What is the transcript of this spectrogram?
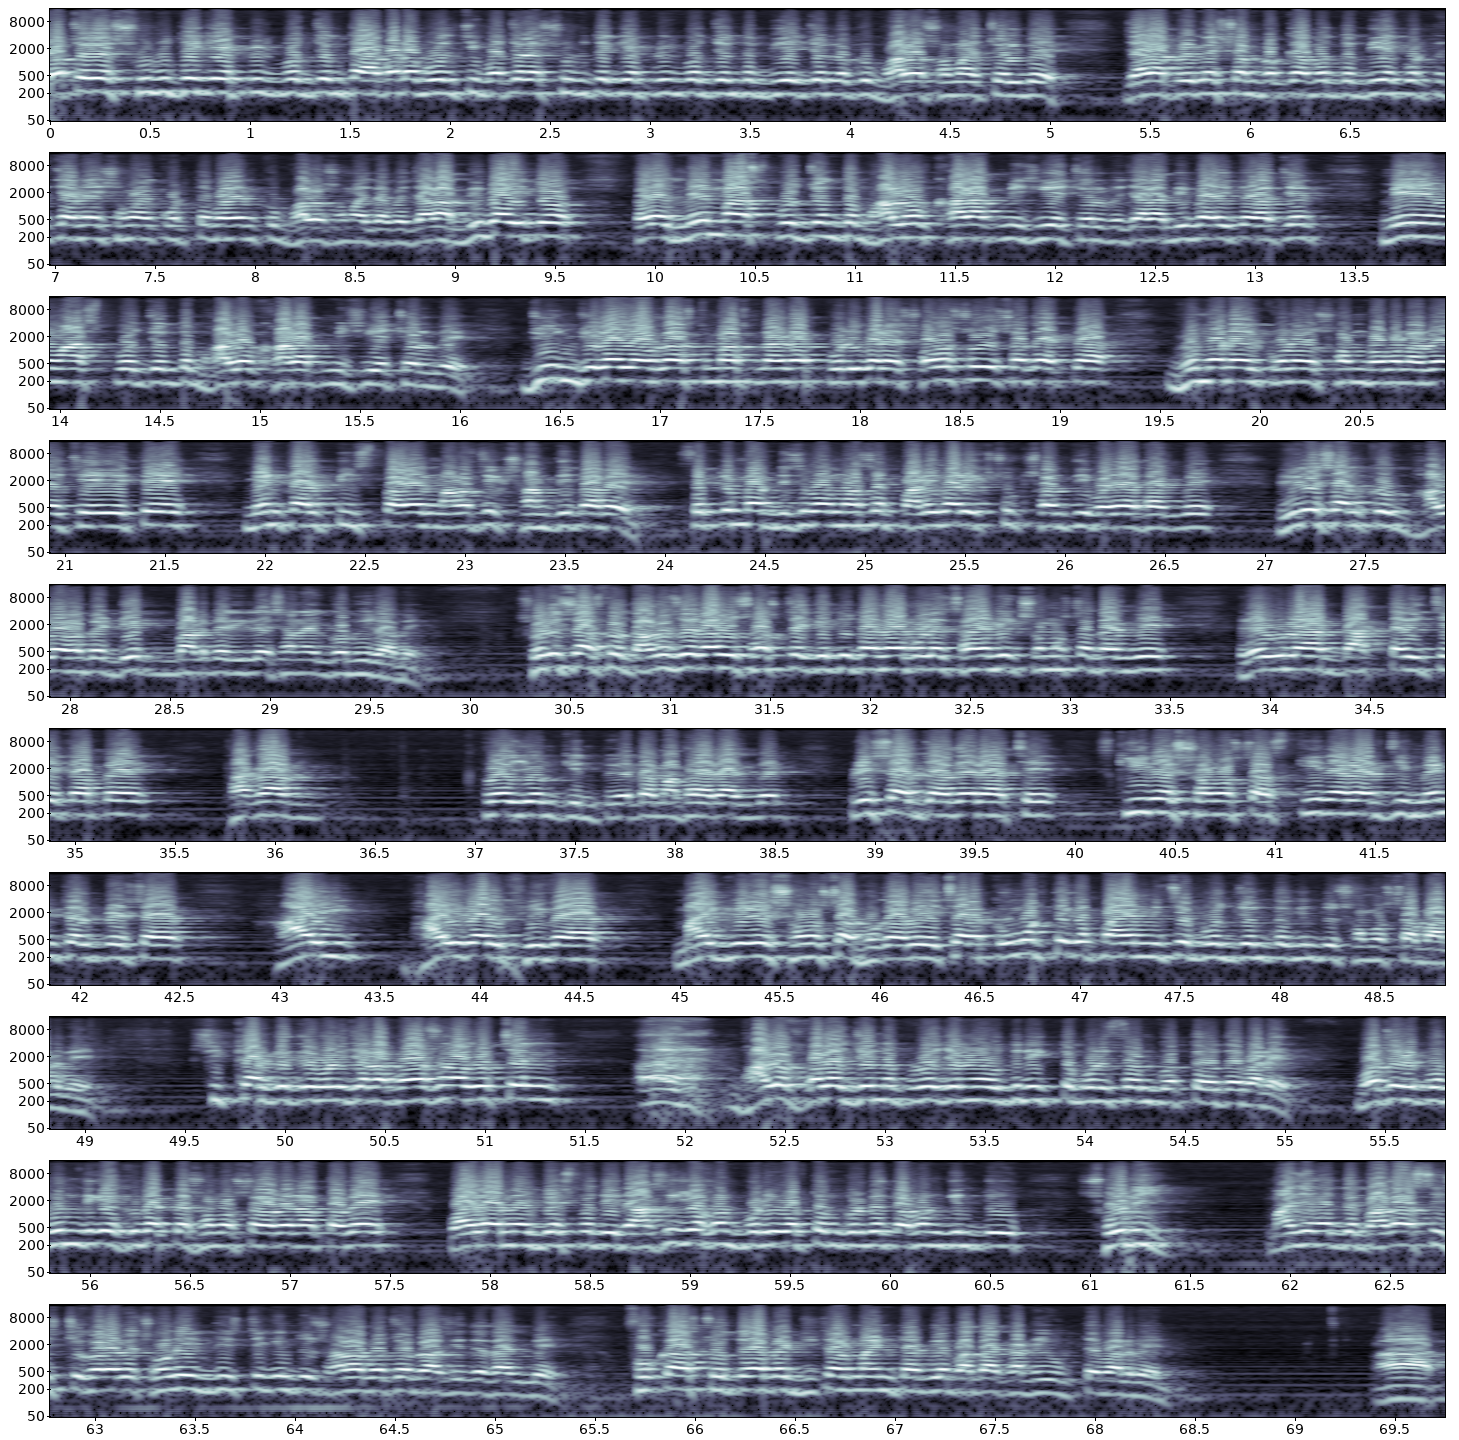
বছরের শুরু থেকে এপ্রিল পর্যন্ত, আবারও বলছি, বছরের শুরু থেকে এপ্রিল পর্যন্ত বিয়ের জন্য খুব ভালো সময় চলবে। যারা প্রেমের সম্পর্কে আবদ্ধ বিয়ে করতে চান এই সময় করতে পারেন, খুব ভালো সময় থাকবে। যারা বিবাহিত, তাদের মে মাস পর্যন্ত ভালো খারাপ মিশিয়ে চলবে। যারা বিবাহিত আছেন, মে মাস পর্যন্ত ভালো খারাপ মিশিয়ে চলবে। জুন, জুলাই আগস্ট মাস নাগাদ পরিবারের সদস্যদের সাথে একটা ভ্রমণের কোনো সম্ভাবনা রয়েছে। এতে মেন্টাল পিস পাবেন, মানসিক শান্তি পাবেন। সেপ্টেম্বর, ডিসেম্বর মাসে পারিবারিক সুখ, শান্তি বজায় থাকবে। রিলেশন খুব ভালো হবে ডেপথ বাড়বে রিলেশনের গভীর হবে। শরীর স্বাস্থ্য দ্বাদশে রাহু ষষ্ঠে কেতু থাকার ফলে শারীরিক সমস্যা থাকবে। রেগুলার ডাক্তারি চেক থাকার প্রয়োজন কিন্তু, এটা মাথায় রাখবেন। প্রেশার যাদের আছে, স্কিনের সমস্যা, skin allergy mental pressure high viral fever মাইগ্রেনের সমস্যা ভোগাবে। এছাড়া কোমর থেকে পায়ের নিচে পর্যন্ত কিন্তু সমস্যা বাড়বে। শিক্ষার ক্ষেত্রে বলি, যারা পড়াশোনা করছেন ভালো ফলের জন্য প্রয়োজনীয় অতিরিক্ত পরিশ্রম করতে হতে পারে। বছরের প্রথম দিকে খুব একটা সমস্যা হবে না, তবে পয়লা মে বৃহস্পতি রাশি যখন পরিবর্তন করবে, তখন কিন্তু শনি মাঝে মধ্যে বাধা সৃষ্টি করাবে শনির দৃষ্টি কিন্তু সারা বছর রাশিতে থাকবে। ফোকাস হতে হবে ডিটারমাইন্ড থাকলে বাধা কাটিয়ে উঠতে পারবেন। আর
